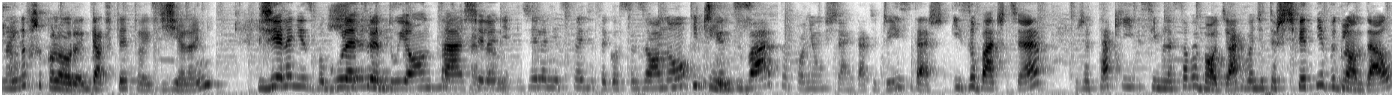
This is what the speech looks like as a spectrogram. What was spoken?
Najnowsze kolory Gatty to jest zieleń Zieleń jest w ogóle Zieleń trendująca, jest zieleń, zieleń jest w trendzie tego sezonu, I jeans. więc warto po nią sięgać. Jeans też. I zobaczcie, że taki seamlessowy bodziak będzie też świetnie wyglądał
